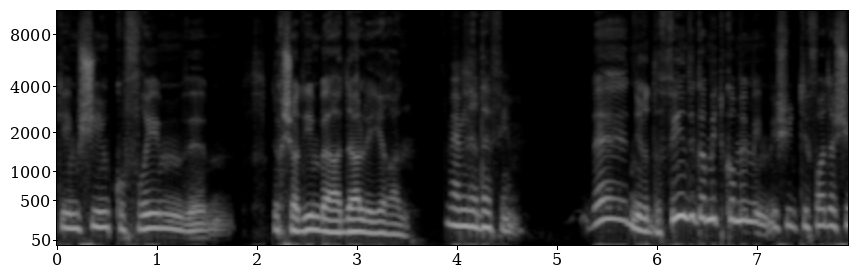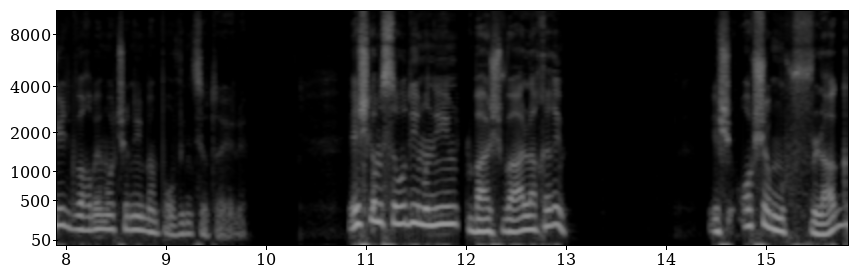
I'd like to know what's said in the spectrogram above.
כי הם שיעים כופרים ונחשדים באהדה לאיראן. והם נרדפים. ונרדפים וגם מתקוממים. יש אינתיפאדה שיעית כבר הרבה מאוד שנים בפרובינציות האלה. יש גם סעודים עניים בהשוואה לאחרים. יש עושר מופלג,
